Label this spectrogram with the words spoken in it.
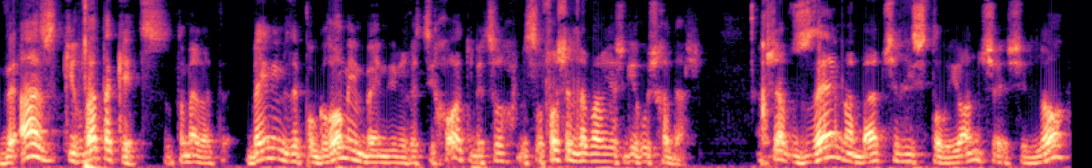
ואז קרבת הקץ. זאת אומרת, בין אם זה פוגרומים, בין אם רציחות, בסופו של דבר יש גירוש חדש. עכשיו, זה מבט של היסטוריון ש, שלא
